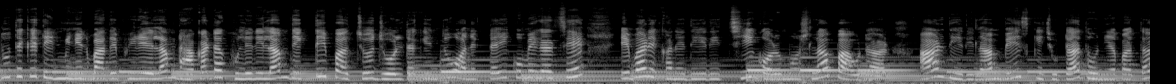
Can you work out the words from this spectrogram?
দু থেকে তিন মিনিট বাদে ফিরে এলাম, ঢাকাটা খুলে নিলাম। দেখতেই পাচ্ছ, ঝোলটা কিন্তু অনেকটাই কমে গেছে। এবার এখানে দিয়ে দিচ্ছি গরম মশলা, পাউডার আর দিয়ে দিলাম বেশ কিছুটা ধনিয়া পাতা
